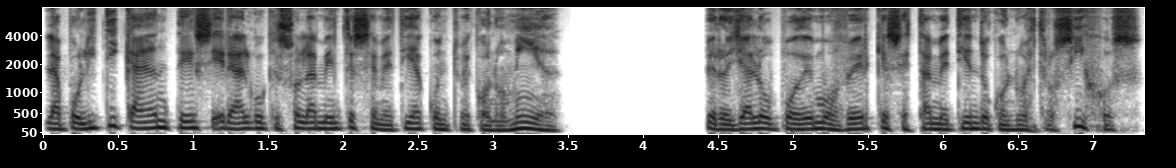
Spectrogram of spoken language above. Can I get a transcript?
la política antes era algo que solamente se metía con tu economía, pero ya lo podemos ver que se está metiendo con nuestros hijos,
